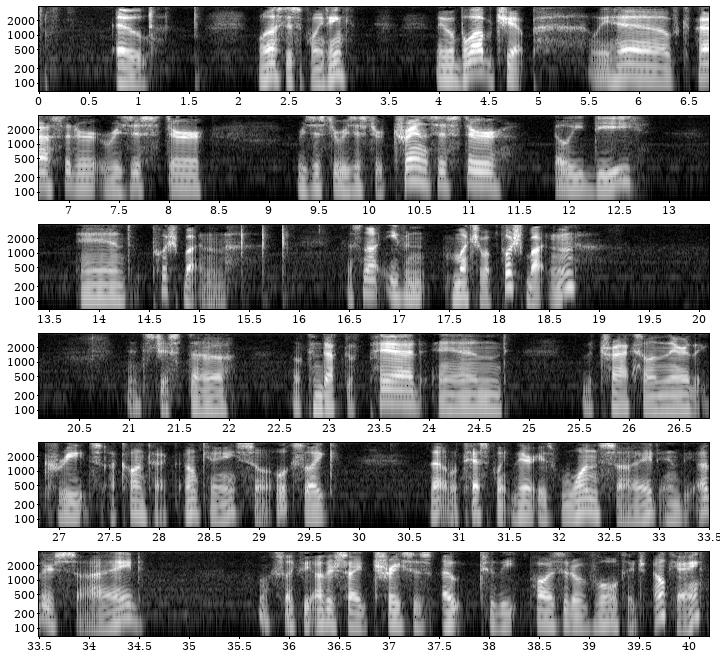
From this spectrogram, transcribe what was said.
Oh. Well, that's disappointing. We have a blob chip. We have capacitor, resistor, resistor, resistor, transistor, LED, and push button. It's not even much of a push button. It's just a, a conductive pad and the tracks on there that creates a contact. Okay, so it looks like that little test point there is one side and the other side looks like the other side traces out to the positive voltage. Okay.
